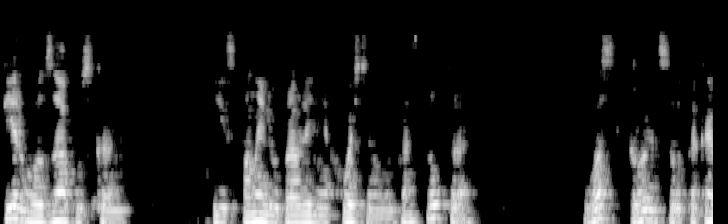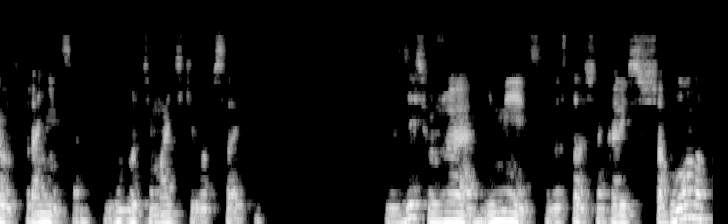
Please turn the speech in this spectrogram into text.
первого запуска из панели управления хостингом конструктора у вас откроется вот такая вот страница «Выбор тематики веб-сайта». Здесь уже имеется достаточное количество шаблонов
